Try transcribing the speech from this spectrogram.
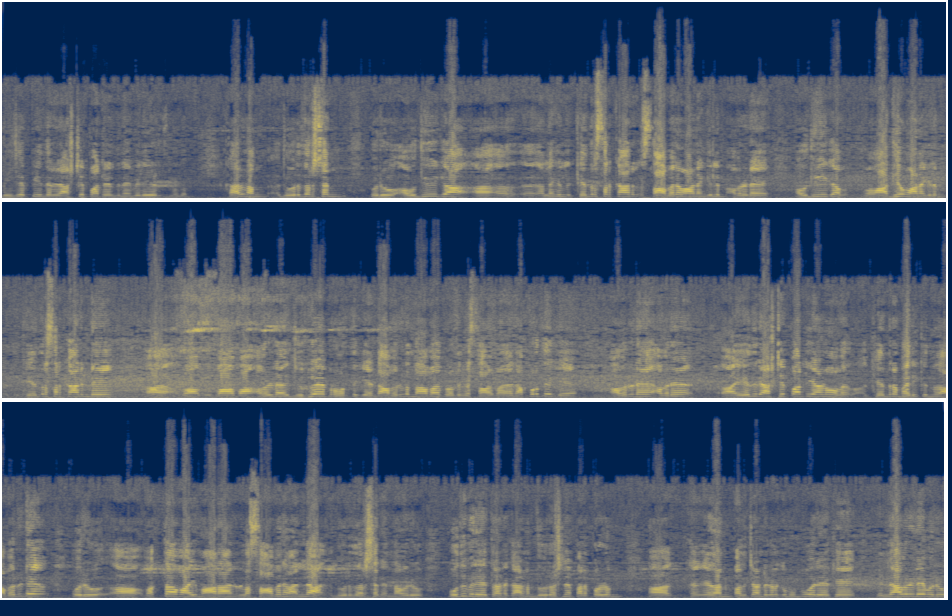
ബി ജെ പി ഇതര രാഷ്ട്രീയ പാർട്ടികൾ ഇതിനെ വിലയിരുത്തുന്നതും. കാരണം ദൂരദർശൻ ഒരു ഔദ്യോഗിക അല്ലെങ്കിൽ കേന്ദ്ര സർക്കാർ സ്ഥാപനമാണെങ്കിലും അവരുടെ ഔദ്യോഗിക മാധ്യമമാണെങ്കിലും കേന്ദ്ര സർക്കാരിന്റെ അവരുടെ ജുഹുവായി പ്രവർത്തിക്കേണ്ട അവരുടെ നാവായി പ്രവർത്തിക്കേണ്ട സ്ഥാപനം അതിനപ്പുറത്തേക്ക് അവരുടെ അവരെ ഏത് രാഷ്ട്രീയ പാർട്ടിയാണോ കേന്ദ്രം ഭരിക്കുന്നത് അവരുടെ ഒരു വക്താവായി മാറാനുള്ള സ്ഥാപനമല്ല ദൂരദർശൻ എന്ന ഒരു പൊതുവിലയത്താണ്. കാരണം ദൂരദർശനെ പലപ്പോഴും ഏതാനും പതിറ്റാണ്ടുകൾക്ക് മുമ്പ് വരെയൊക്കെ എല്ലാവരുടെയും ഒരു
